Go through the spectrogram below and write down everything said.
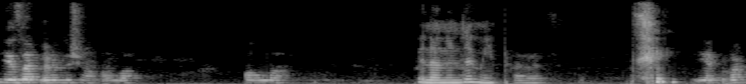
Yazak önümde şu an. Allah. Allah. ben önünde miyim Evet. Ya, bak.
